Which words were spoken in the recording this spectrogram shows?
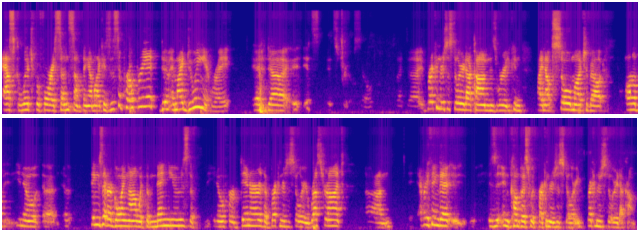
ask Lich before I send something. I'm like, is this appropriate? Do, am I doing it right? And uh, it, it's it's true. So, but uh, BreckenridgeDistillery.com is where you can find out so much about all of you know uh, things that are going on with the menus, the you know for dinner, the Breckenridge Distillery restaurant, um, everything that is encompassed with Breckenridge Distillery. BreckenridgeDistillery.com.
